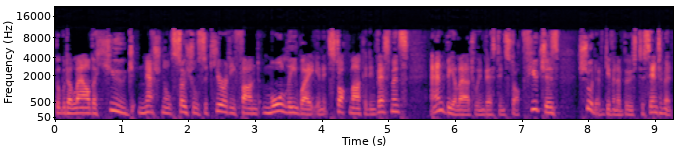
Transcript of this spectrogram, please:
that would allow the huge National Social Security Fund more leeway in its stock market investments and be allowed to invest in stock futures should have given a boost to sentiment.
